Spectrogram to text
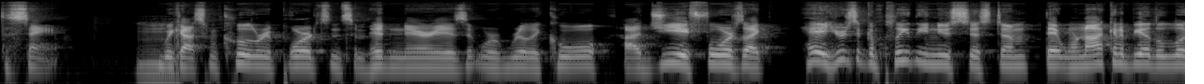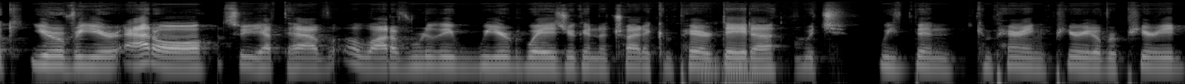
the same. Mm. We got some cool reports and some hidden areas that were really cool. Uh, GA4 is like, hey, here's a completely new system that we're not going to be able to look year over year at all. So you have to have a lot of really weird ways you're going to try to compare mm-hmm. data, which we've been comparing period over period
